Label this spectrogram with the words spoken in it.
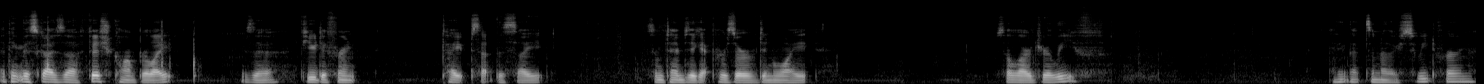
I think this guy's a fish coprolite. There's a few different types at the site. Sometimes they get preserved in white. It's a larger leaf. I think that's another sweet fern.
